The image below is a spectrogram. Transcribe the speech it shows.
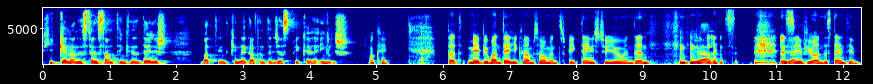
he can understand something in Danish but in kindergarten they just speak uh, English okay yeah. but maybe one day he comes home and speak Danish to you and then yeah. let's let's yeah. see if you understand him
